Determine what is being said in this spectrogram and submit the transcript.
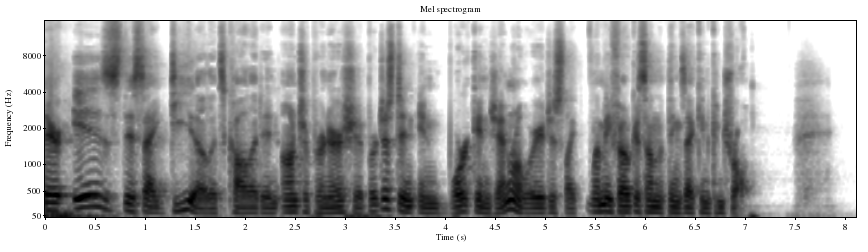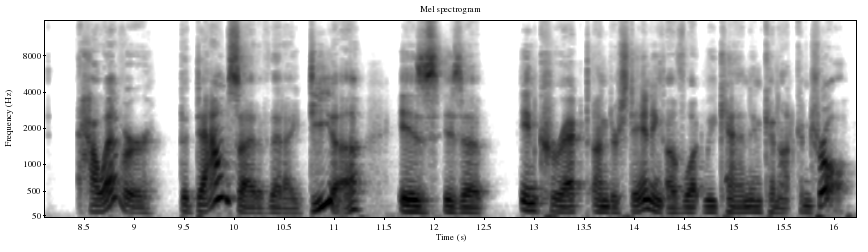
there is this idea, let's call it in entrepreneurship or just in, in work in general, where you're just like, let me focus on the things I can control. However, the downside of that idea is is a incorrect understanding of what we can and cannot control.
